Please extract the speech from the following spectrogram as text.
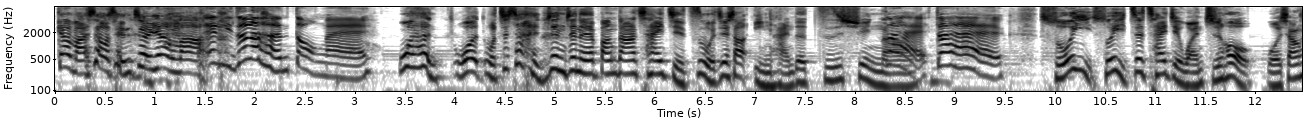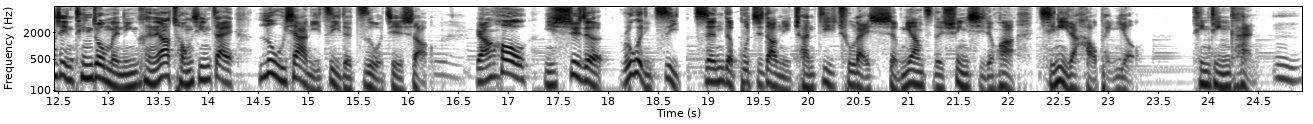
干嘛笑成这样嘛？哎、你真的很懂哎、我很我我这是很认真的在帮大家拆解自我介绍隐含的资讯呢。对对，所以所以这拆解完之后，我相信听众们，你可能要重新再录下你自己的自我介绍，然后你试着，如果你自己真的不知道你传递出来什么样子的讯息的话，请你的好朋友听听看，嗯。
